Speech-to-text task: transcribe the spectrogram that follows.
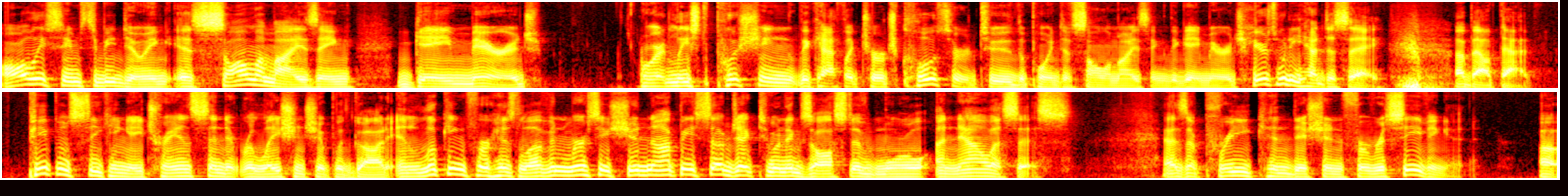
All he seems to be doing is solemnizing gay marriage, or at least pushing the Catholic Church closer to the point of solemnizing the gay marriage. Here's what he had to say about that. People seeking a transcendent relationship with God and looking for His love and mercy should not be subject to an exhaustive moral analysis as a precondition for receiving it. Uh,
